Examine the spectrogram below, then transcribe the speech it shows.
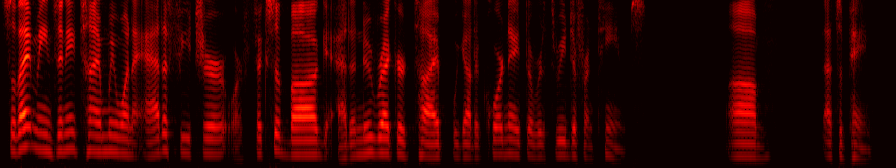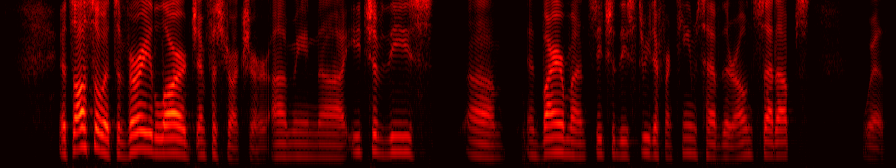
So that means anytime we want to add a feature or fix a bug, add a new record type, we got to coordinate over three different teams. Um, that's a pain. It's also it's a very large infrastructure. I mean, uh, each of these um, environments, each of these three different teams have their own setups with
